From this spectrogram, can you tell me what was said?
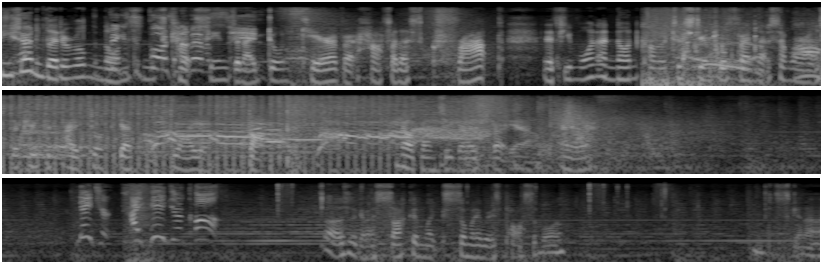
These are literal biggest nonsense cutscenes and I don't care about half of this crap. And if you want a non-commentary stream, go find that somewhere else, okay? Because I don't give a flying fuck. No offense, you guys, but you know, anyway. Nature, I heed your call. Oh, this is gonna suck in like so many ways possible. I'm just gonna.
